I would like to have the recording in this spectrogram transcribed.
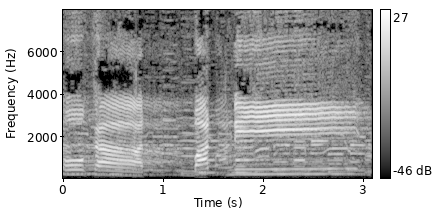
โอกาส บัดนี้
